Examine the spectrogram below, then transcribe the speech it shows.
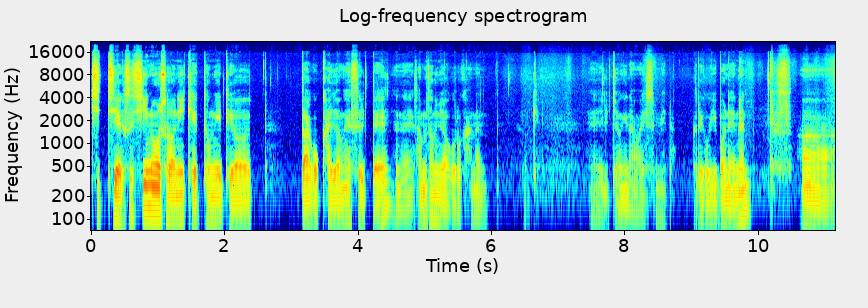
GTX 신호선이 개통이 되었다고 가정했을 때 네, 삼성역으로 가는 이렇게 예, 일정이 나와 있습니다. 그리고 이번에는 아,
